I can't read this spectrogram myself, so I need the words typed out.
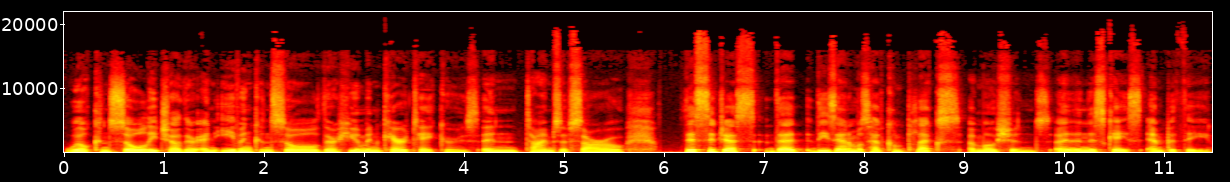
will console each other and even console their human caretakers in times of sorrow. This suggests that these animals have complex emotions, uh, in this case, empathy.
